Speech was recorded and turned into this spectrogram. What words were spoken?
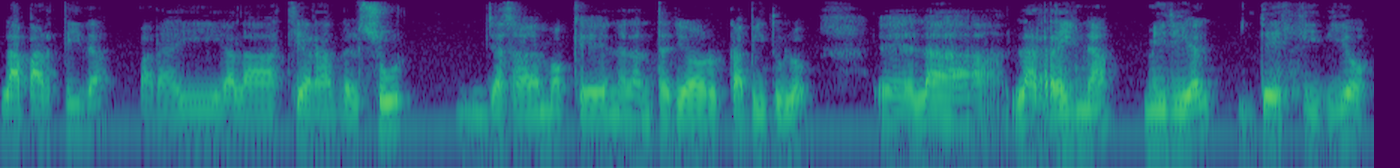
la partida para ir a las tierras del sur. Ya sabemos que en el anterior capítulo eh, la, reina Miriel decidió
